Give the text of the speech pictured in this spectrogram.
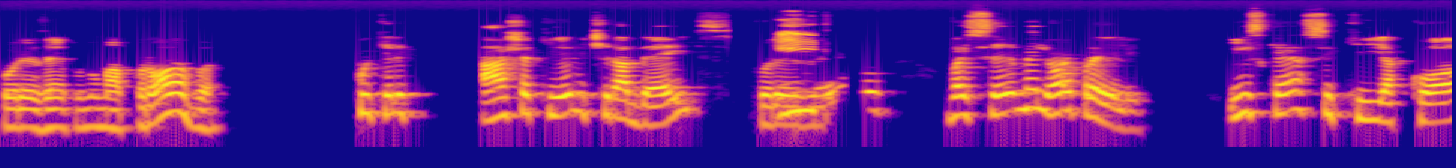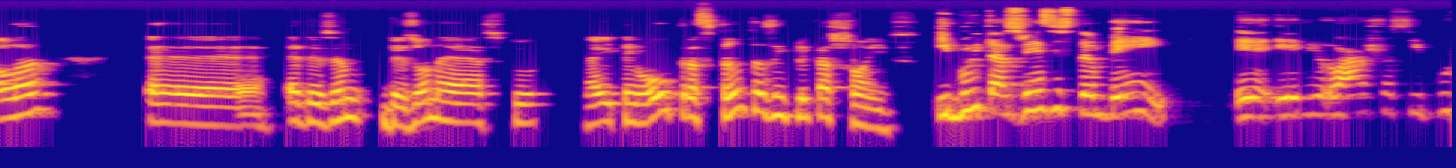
por exemplo, numa prova, porque ele acha que ele tirar 10, por e... exemplo, vai ser melhor para ele. E esquece que a cola é, é desonesto, né, e tem outras tantas implicações. E muitas vezes também, ele, eu acho assim, por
